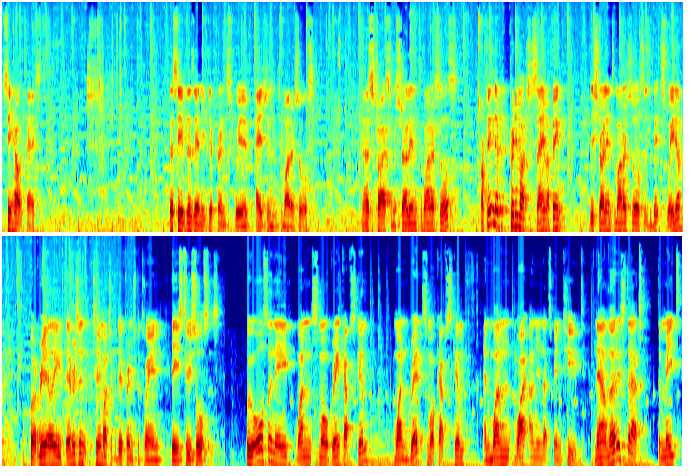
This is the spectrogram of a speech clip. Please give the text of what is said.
see how it tastes. Let's see if there's any difference with Asian tomato sauce. Now let's try some Australian tomato sauce. I think they're pretty much the same. I think the Australian tomato sauce is a bit sweeter, but really there isn't too much of a difference between these two sauces. We will also need one small green capsicum, one red small capsicum, and one white onion that's been cubed. Now notice that the meat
